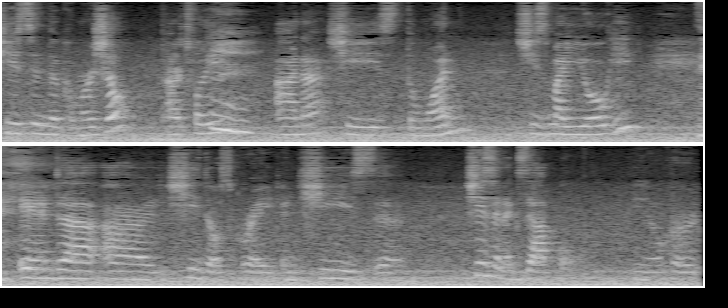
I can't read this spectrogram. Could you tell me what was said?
She's in the commercial, actually. Anna, she's the one. She's my yogi, and uh, uh, she does great. And she's uh, she's an example. You know, her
